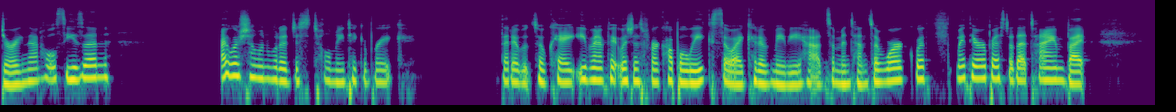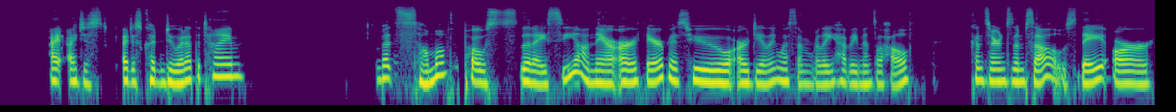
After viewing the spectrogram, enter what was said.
during that whole season. I wish someone would have just told me take a break, that it was okay, even if it was just for a couple weeks. So I could have maybe had some intensive work with my therapist at that time. But I, I just, I just couldn't do it at the time. But some of the posts that I see on there are therapists who are dealing with some really heavy mental health concerns themselves. They are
